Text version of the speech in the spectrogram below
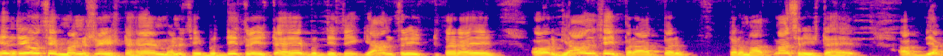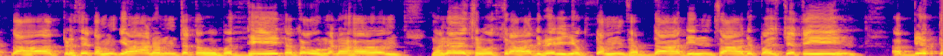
इंद्रियों से मन श्रेष्ठ है, मन से बुद्धि श्रेष्ठ है, बुद्धि से ज्ञान श्रेष्ठतर है और ज्ञान से परात पर, परमात्मा श्रेष्ठ है। अव्यक्ता प्रसित ज्ञानम तथो बुद्धि तथो मन। मन श्रोत्रादिर्युक्त शब्दादीन साधु अव्यक्त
